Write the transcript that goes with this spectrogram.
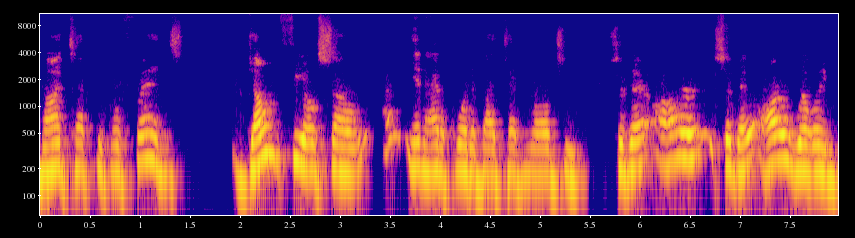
non-technical friends, don't feel so inadequate about technology. So there are, so they are willing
